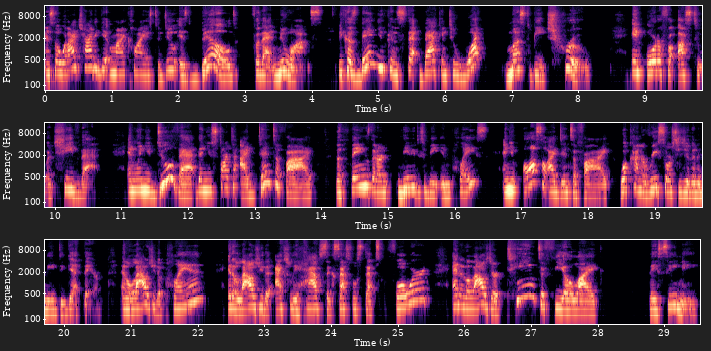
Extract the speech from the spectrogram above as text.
And so, what I try to get my clients to do is build for that nuance because then you can step back into what must be true in order for us to achieve that. And when you do that, then you start to identify the things that are needed to be in place. And you also identify what kind of resources you're going to need to get there. It allows you to plan, it allows you to actually have successful steps forward, and it allows your team to feel like they see me,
